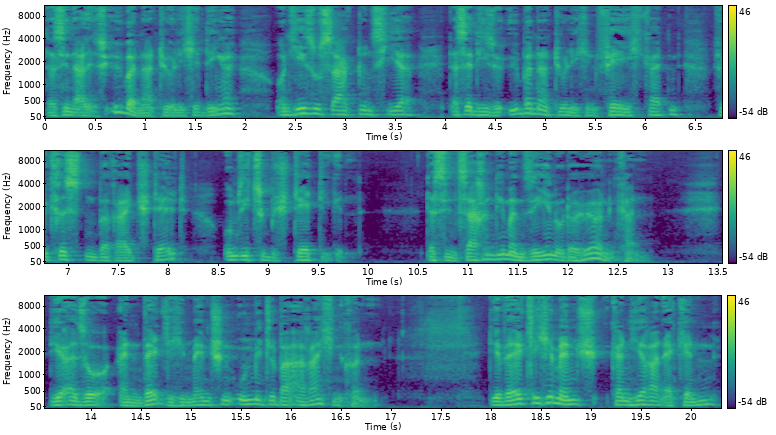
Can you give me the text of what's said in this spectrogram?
Das sind alles übernatürliche Dinge und Jesus sagt uns hier, dass er diese übernatürlichen Fähigkeiten für Christen bereitstellt, um sie zu bestätigen. Das sind Sachen, die man sehen oder hören kann, die also einen weltlichen Menschen unmittelbar erreichen können. Der weltliche Mensch kann hieran erkennen,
